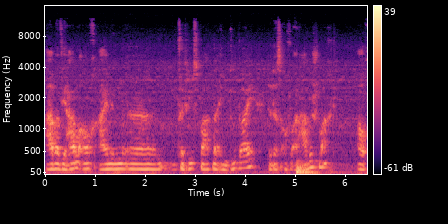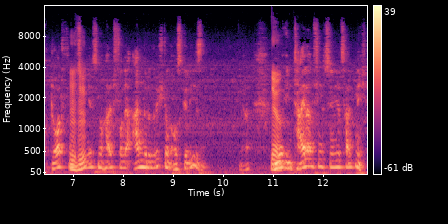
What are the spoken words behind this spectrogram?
Aber wir haben auch einen äh, Vertriebspartner in Dubai, der das auf Arabisch macht. Auch dort mhm. funktioniert es nur halt von der anderen Richtung aus gelesen. Ja? Nur in Thailand funktioniert es halt nicht.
